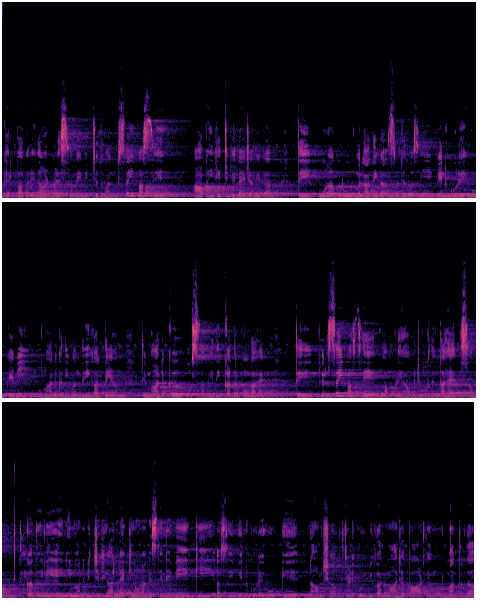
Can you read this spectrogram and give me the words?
ਕਿਰਪਾ ਕਰੇਗਾ ਆਉਣ ਵਾਲੇ ਸਮੇਂ ਵਿੱਚ ਤੁਹਾਨੂੰ ਸਹੀ ਪਾਸੇ ਆਪ ਹੀ ਖਿੱਚ ਕੇ ਲੈ ਜਾਵੇਗਾ ਤੇ ਪੂਰਾ ਗੁਰੂ ਮਿਲਾ ਦੇਗਾ। ਸੋ ਜਦੋਂ ਅਸੀਂ ਬਿਨ ਗੁਰੇ ਹੋ ਕੇ ਵੀ ਉਹ ਮਾਲਕ ਦੀ ਬੰਦਗੀ ਕਰਦੇ ਹਾਂ ਤੇ ਮਾਲਕ ਉਸ ਸਮੇਂ ਦੀ ਕਦਰ ਪਾਉਂਦਾ ਹੈ ਅਤੇ ਫਿਰ ਸਹੀ ਪਾਸੇ ਆਪਣੇ ਆਪ ਜੋੜ ਦਿੰਦਾ ਹੈ ਸਮਾਂ ਉੱਤੇ ਕਦੇ ਵੀ ਇਹ ਨਹੀਂ ਮਨ ਵਿੱਚ ਖਿਆਲ ਲੈ ਕੇ ਆਉਣਾ ਕਿਸੇ ਨੇ ਵੀ ਕਿ ਅਸੀਂ ਬਿਨ ਗੁਰੇ ਹੋ ਕੇ ਨਾਮ ਸ਼ਬਦ ਜਾਣੀ ਕੋਈ ਵੀ ਕਲਮਾ ਜਾਂ ਪਾਠ ਜਾਂ ਮੂਲ ਮੰਤਰ ਦਾ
